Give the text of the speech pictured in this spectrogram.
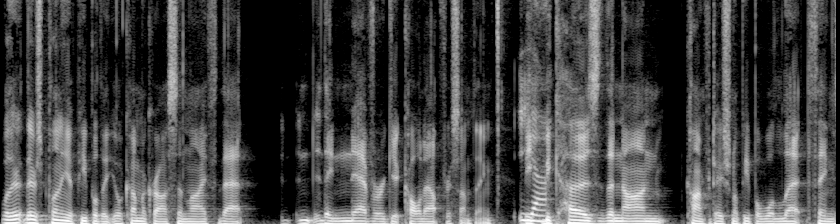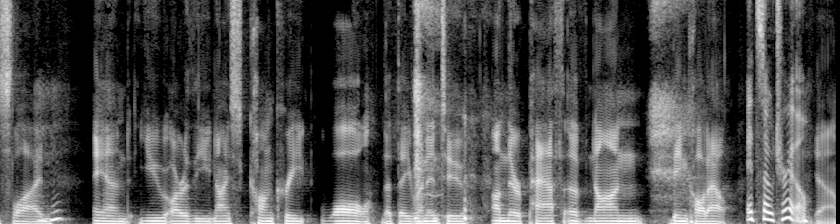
Well, there, there's plenty of people that you'll come across in life that they never get called out for something Be- Yeah. because the non confrontational people will let things slide. Mm-hmm. And you are the nice concrete wall that they run into on their path of non being called out. It's so true. Yeah.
